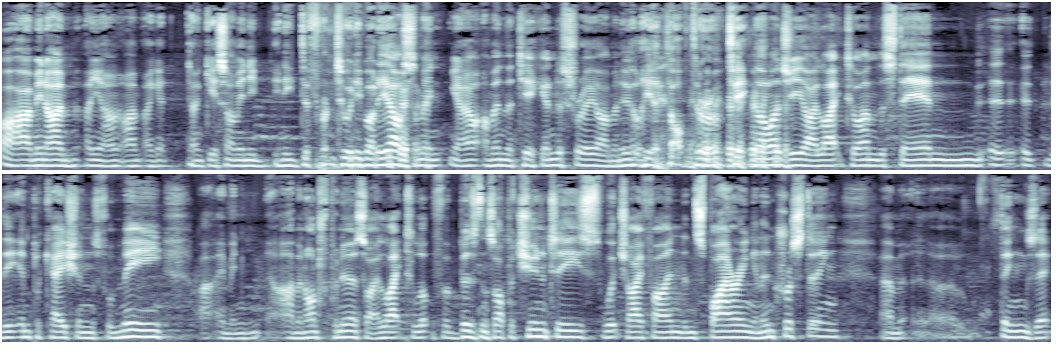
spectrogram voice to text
Oh, I mean, I'm you know I'm, I don't guess I'm any any different to anybody else. I mean, you know, I'm in the tech industry. I'm an early adopter of technology. I like to understand it, uh, it, uh, the implications for me. I mean, I'm an entrepreneur, so I like to look for business opportunities, which I find inspiring and interesting. Um, uh, things that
